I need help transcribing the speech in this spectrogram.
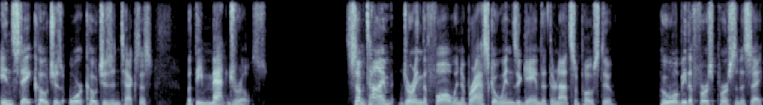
in-state coaches or coaches in Texas. But the mat drills, sometime during the fall when Nebraska wins a game that they're not supposed to, who will be the first person to say,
